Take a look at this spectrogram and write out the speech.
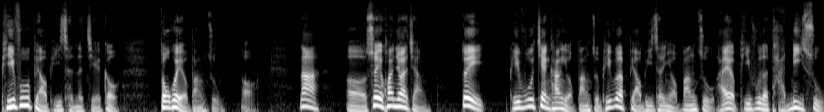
皮肤表皮层的结构都会有帮助哦。那呃，所以换句话讲，对皮肤健康有帮助，皮肤的表皮层有帮助，还有皮肤的弹力素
